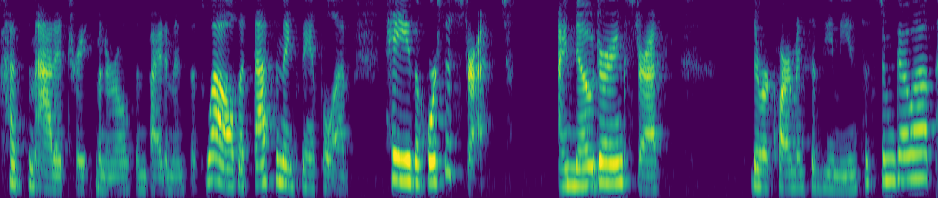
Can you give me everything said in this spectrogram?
has some added trace minerals and vitamins as well. But that's an example of hey, the horse is stressed. I know during stress, the requirements of the immune system go up,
